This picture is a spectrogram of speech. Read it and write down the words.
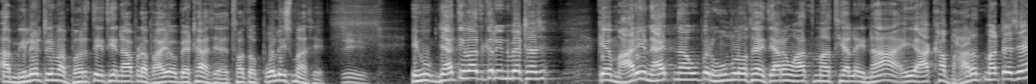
આ મિલિટરીમાં ભરતી થઈને આપણા ભાઈઓ બેઠા છે અથવા તો પોલીસમાં છે. એ હું જ્ઞાતિવાદ કરીને બેઠા છે કે મારી નાતના ઉપર હુમલો થાય ત્યારે હું હાથમાં હથિયાર લઈ. ના એ આખા ભારત માટે છે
